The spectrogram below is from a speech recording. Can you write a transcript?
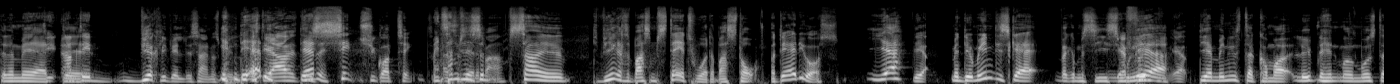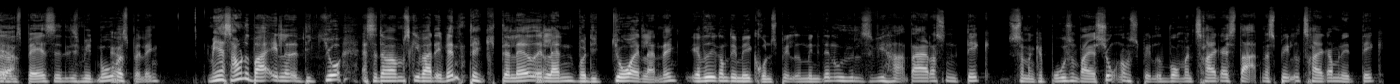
Det der med, at... Det, jamen, øh, det er et virkelig veldesignet spil. Jamen, det er altså, det, er, det. det, er, Det er det. sindssygt godt tænkt. men altså, samtidig det er det så, så øh, de virker altså bare som statuer, der bare står. Og det er de jo også. Ja, Ja. men det er jo meningen, de skal, hvad kan man sige, Ja, simulere følge- ja. de her minions, der kommer løbende hen mod modstanderens ja. base, ligesom i et MOBA-spil, ikke? Men jeg savnede bare et eller andet, at de gjorde... Altså, der var måske var et event deck, der lavede ja. Ja. et eller andet, hvor de gjorde et eller andet, ikke? Jeg ved ikke, om det er med i grundspillet, men i den udvidelse, vi har, der er der sådan et dæk, som man kan bruge som variationer på spillet, hvor man trækker i starten af spillet, trækker man et dæk,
